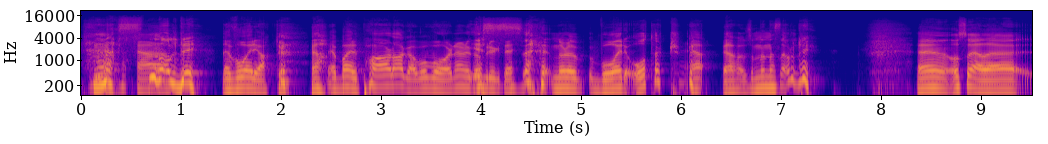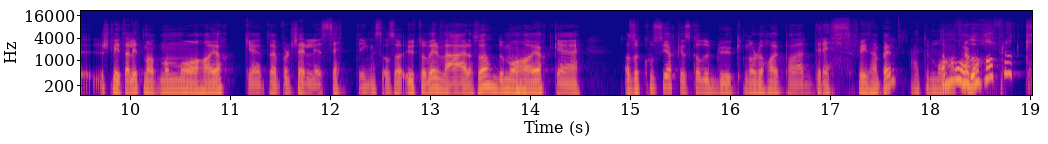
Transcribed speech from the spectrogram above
Nesten Ja. aldri! Det er vårjakke. Ja. Det er bare et par dager på våren når du kan bruke det. Når det er vår og tørt. Ja. så men nesten aldri. Uh, og så er det, sliter jeg litt med at man må ha jakke til forskjellige settings, altså utover vær også. Du må ha jakke Altså, hvilken jakke skal du bruke når du har på deg dress, du Da må må du ha frakk!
